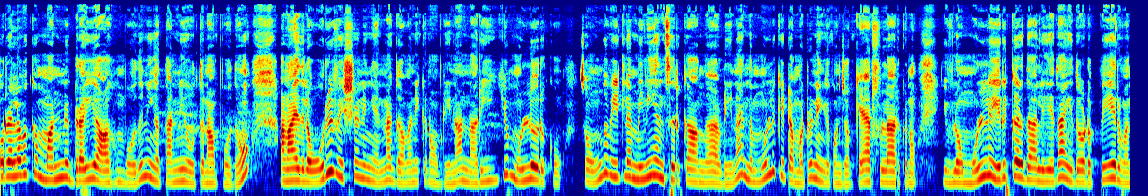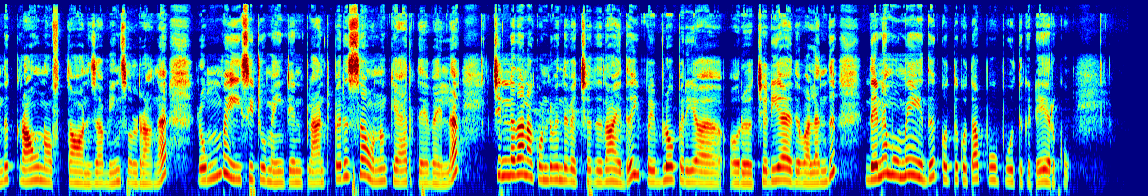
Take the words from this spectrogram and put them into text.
ஓரளவுக்கு மண் ட்ரை ஆகும்போது நீங்கள் தண்ணி ஊற்றினா போதும். ஆனால் இதில் ஒரு விஷயம் நீங்கள் என்ன கவனிக்கணும் அப்படின்னா நிறைய முள் இருக்கும். ஸோ உங்கள் வீட்டில் மினியன்ஸ் இருக்காங்க அப்படின்னா இந்த முள்ளுக்கிட்ட மட்டும் நீங்கள் கொஞ்சம் கேர்ஃபுல்லாக இருக்கணும். இவ்வளோ முள் இருக்கிறதாலேயே தான் இதோட பேர் வந்து க்ரௌன் ஆஃப் தான்ஸ் அப்படின்னு சொல்கிறாங்க ரொம்ப ஈஸி டு மெயின்டைன் பிளான்ட் பெருசாக ஒன்றும் கேர் தேவையில்லை. சின்னதாக நான் கொண்டு வந்து வச்சது தான் இது. இப்போ இவ்வளோ பெரிய ஒரு செடியாக இது வளர்ந்து தினமுமே இது கொத்து கொத்தாக பூ பூத்துக்கிட்டே இருக்கும்.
